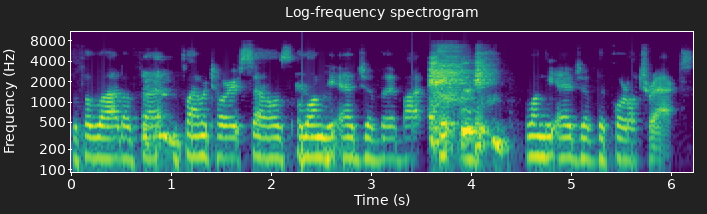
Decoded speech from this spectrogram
with a lot of uh, inflammatory cells along the edge of the along the edge of the portal tract.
